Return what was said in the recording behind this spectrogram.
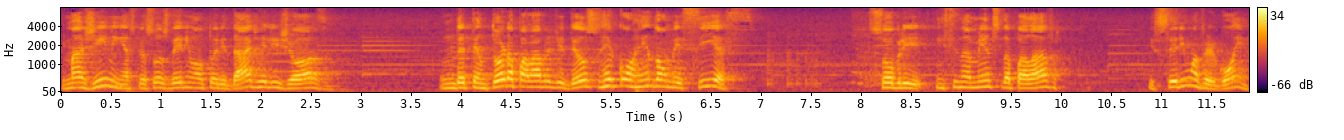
Imaginem as pessoas verem uma autoridade religiosa, um detentor da palavra de Deus, recorrendo ao Messias sobre ensinamentos da palavra. Isso seria uma vergonha.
